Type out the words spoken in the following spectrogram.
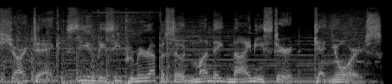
Shark Tank? CNBC premiere episode Monday, 9 Eastern. Get yours.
